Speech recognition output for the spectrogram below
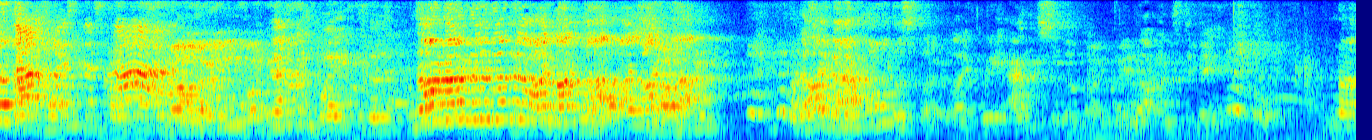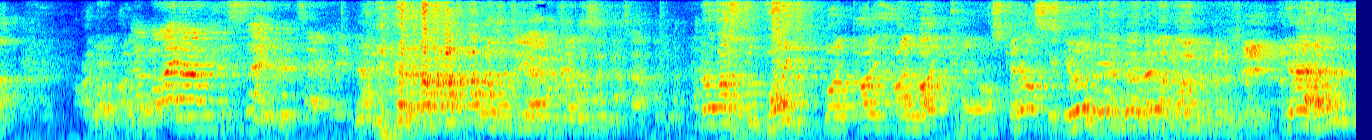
no, That no. was the plan. No, We have to wait for. No, no, no, no, no. I like that. I like that. I That's like like that. they called us though. Like we answer the phone. We're not instigating the call. No. I, No. I, Am I am the secretary now? Well, the GM tell us if it's happening. No, that's the point. Like, I, I like chaos. Chaos is good. yeah.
